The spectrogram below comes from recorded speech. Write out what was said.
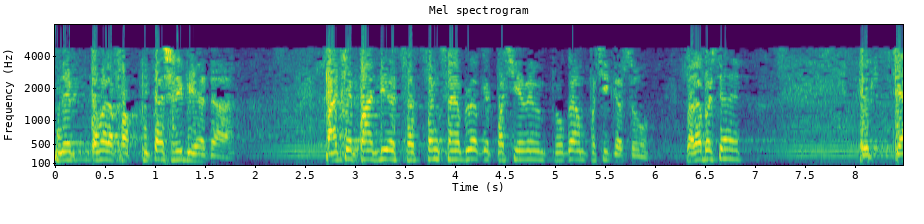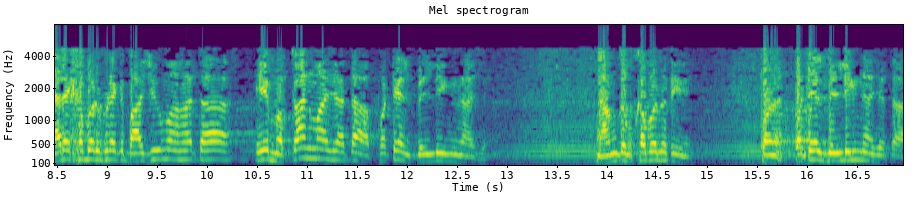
અને તમારા પિતાશ્રી બી હતા. પાંચે પાંચ દિવસ સત્સંગ સાંભળ્યો કે પછી હવે પ્રોગ્રામ પછી કરશું. બરાબર છે ને? ત્યારે ખબર પડે કે બાજુમાં હતા, એ મકાનમાં જ હતા, પટેલ બિલ્ડિંગના જ. નામ તો ખબર નથી, પણ પટેલ બિલ્ડિંગના જ હતા.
